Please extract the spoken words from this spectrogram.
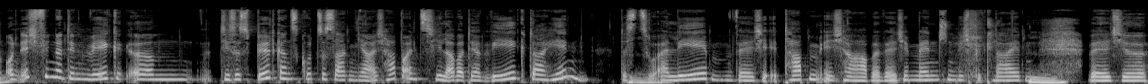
Mhm. Und ich finde den Weg, ähm, dieses Bild ganz gut zu sagen. Ja, ich habe ein Ziel, aber der Weg dahin das mhm. zu erleben, welche Etappen ich habe, welche Menschen mich begleiten, mhm. welche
